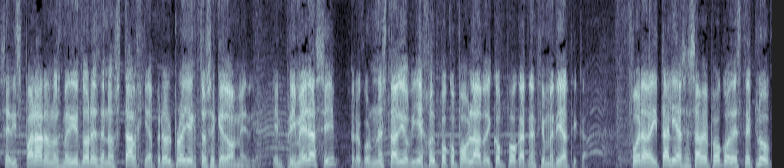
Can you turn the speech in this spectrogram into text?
Se dispararon los medidores de nostalgia, pero el proyecto se quedó a media. En primera sí, pero con un estadio viejo y poco poblado y con poca atención mediática. Fuera de Italia se sabe poco de este club,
